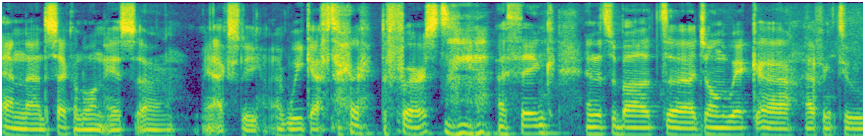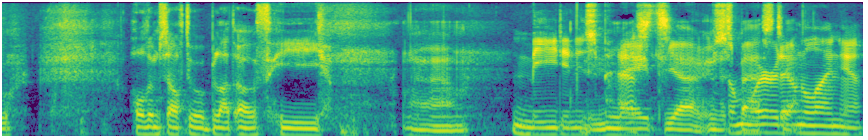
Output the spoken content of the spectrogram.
And uh, the second one is uh, yeah, actually a week after the first, I think, and it's about uh, John Wick uh, having to hold himself to a blood oath he um, Made in his past. made, yeah, in his somewhere past. down yeah. the line, yeah.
